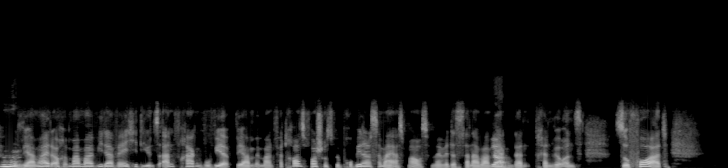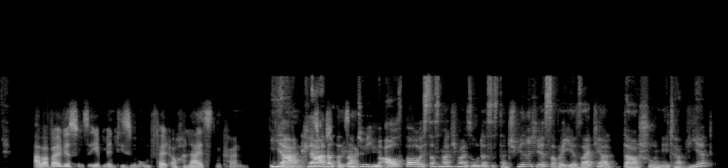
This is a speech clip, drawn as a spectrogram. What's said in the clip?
Mhm. Und wir haben halt auch immer mal wieder welche, die uns anfragen, wo wir, wir haben immer einen Vertrauensvorschuss, wir probieren das immer erstmal aus und wenn wir das dann aber ja. merken, dann trennen wir uns sofort. Aber weil wir es uns eben in diesem Umfeld auch leisten können. Ja, genau, klar, das, das ist sagen. natürlich im Aufbau ist das manchmal so, dass es dann schwierig ist, aber ihr seid ja da schon etabliert.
